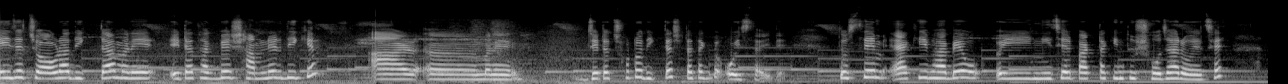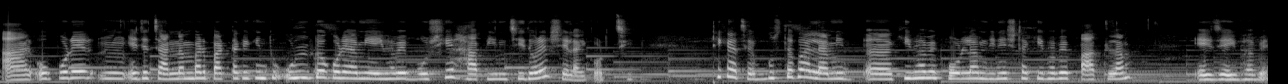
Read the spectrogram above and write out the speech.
এই যে চওড়া দিকটা মানে এটা থাকবে সামনের দিকে, আর মানে যেটা ছোট দিকটা, সেটা থাকবে ওই সাইডে তো সেম একইভাবে ওই নিচের পার্টটা কিন্তু সোজা রয়েছে। আর ওপরের এই যে চার নাম্বার পাটটাকে কিন্তু উল্টো করে আমি এইভাবে বসিয়ে হাফ ইঞ্চি ধরে সেলাই করছি। ঠিক আছে? বুঝতে পারলে আমি কীভাবে করলাম, জিনিসটা কীভাবে পাতলাম, এই যে এইভাবে।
